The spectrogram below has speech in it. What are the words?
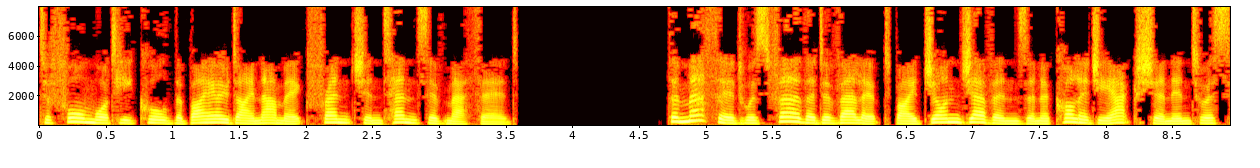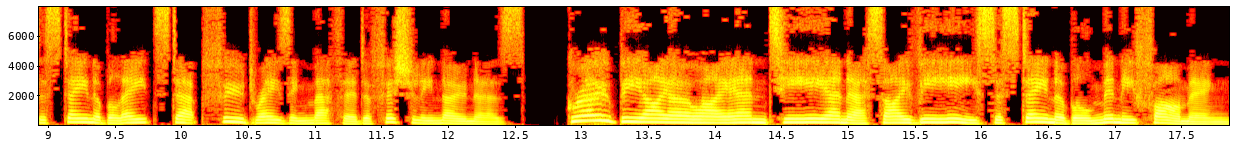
to form what he called the biodynamic French intensive method. The method was further developed by John Jeavons and Ecology Action into a sustainable eight-step food-raising method officially known as GROW BIOINTENSIVE Sustainable Mini Farming.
